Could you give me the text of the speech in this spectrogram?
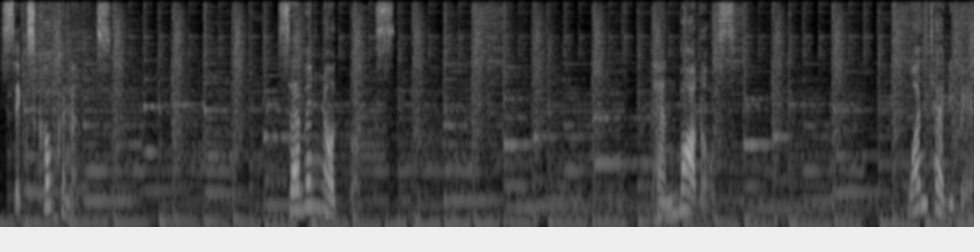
Six coconuts. Seven notebooks. Ten bottles. One teddy bear.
